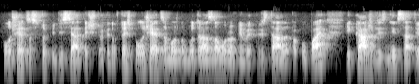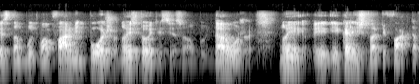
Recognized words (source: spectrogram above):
получается 150 тысяч токенов. То есть, получается, можно будет разноуровневые кристаллы покупать, и каждый из них, соответственно, будет вам фармить больше, но и стоить, естественно, он будет дороже. Ну и, и, и количество артефактов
